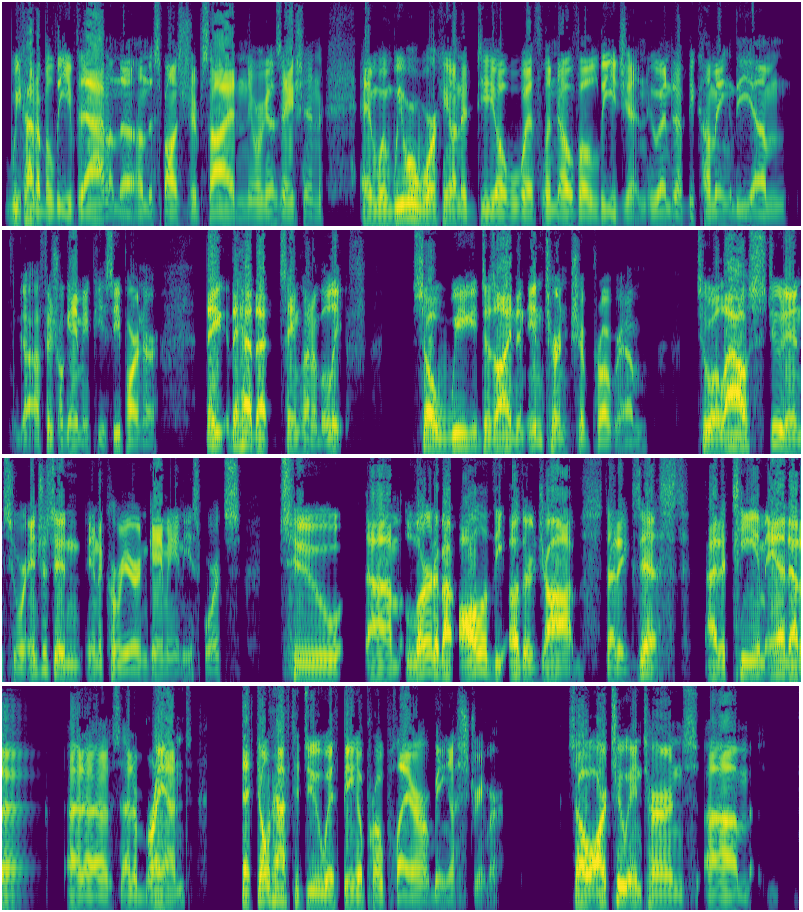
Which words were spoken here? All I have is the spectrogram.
we kind of believe that on the on the sponsorship side and the organization. And when we were working on a deal with Lenovo Legion, who ended up becoming the um, official gaming PC partner, they they had that same kind of belief. So we designed an internship program to allow students who are interested in, in a career in gaming and esports to um, learn about all of the other jobs that exist at a team and at a at a at a brand that don't have to do with being a pro player or being a streamer. So our two interns, um,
